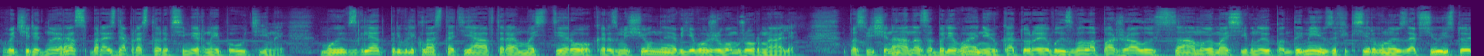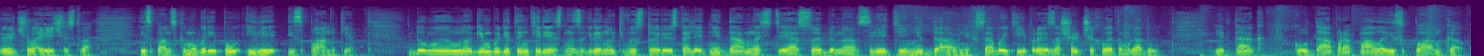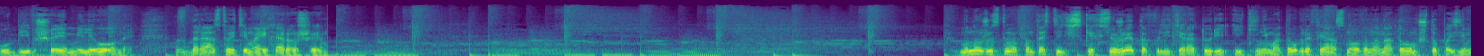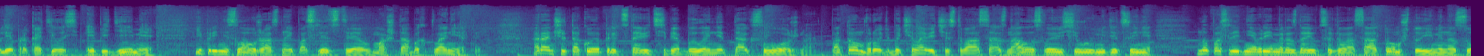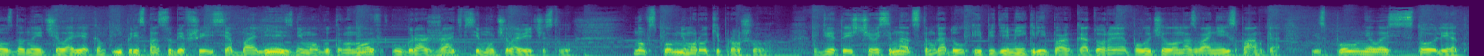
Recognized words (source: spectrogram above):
В очередной раз, бороздя просторы всемирной паутины, мой взгляд привлекла статья автора «Мастерок», размещенная в его живом журнале. Посвящена она заболеванию, которое вызвало, пожалуй, самую массивную пандемию, зафиксированную за всю историю человечества – испанскому гриппу или испанке. Думаю, многим будет интересно заглянуть в историю столетней давности, особенно в свете недавних событий, произошедших в этом году. Итак, куда пропала испанка, убившая миллионы? Здравствуйте, мои хорошие! Множество фантастических сюжетов в литературе и кинематографе основано на том, что по Земле прокатилась эпидемия и принесла ужасные последствия в масштабах планеты. Раньше такое представить себе было не так сложно. Потом вроде бы человечество осознало свою силу в медицине, но последнее время раздаются голоса о том, что именно созданные человеком и приспособившиеся болезни могут вновь угрожать всему человечеству. Но вспомним уроки прошлого. В 2018 году эпидемии гриппа, которая получила название «Испанка», исполнилось 100 лет.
